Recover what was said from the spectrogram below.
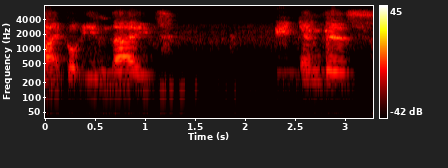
Michael E. Knight in this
